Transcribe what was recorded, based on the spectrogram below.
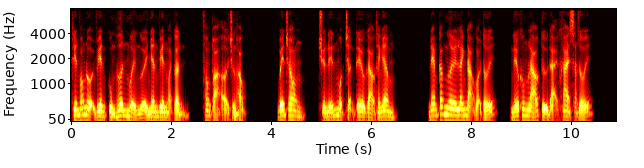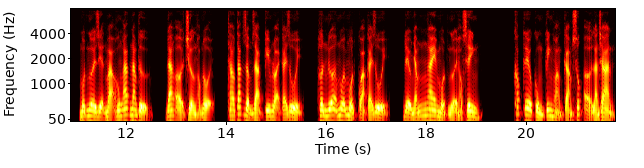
thiên vong đội viên cùng hơn 10 người nhân viên ngoại cần, phong tỏa ở trường học. Bên trong, truyền đến một trận kêu gào thanh âm. Đem các ngươi lãnh đạo gọi tới, nếu không lão tử đại khai sát giới. Một người diện mạo hung ác nam tử, đang ở trường học nội, thao tác rầm rạp kim loại cái rùi, hơn nữa mỗi một quả cái rùi, đều nhắm ngay một người học sinh. Khóc kêu cùng kinh hoàng cảm xúc ở lan tràn.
